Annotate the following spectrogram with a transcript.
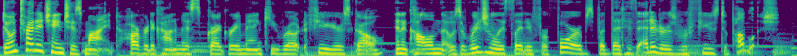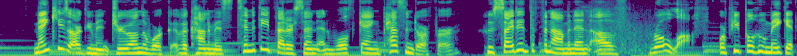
don't try to change his mind, Harvard economist Gregory Mankiw wrote a few years ago in a column that was originally slated for Forbes but that his editors refused to publish. Mankiw's argument drew on the work of economists Timothy Feddersen and Wolfgang Pesendorfer, who cited the phenomenon of roll off, or people who make it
